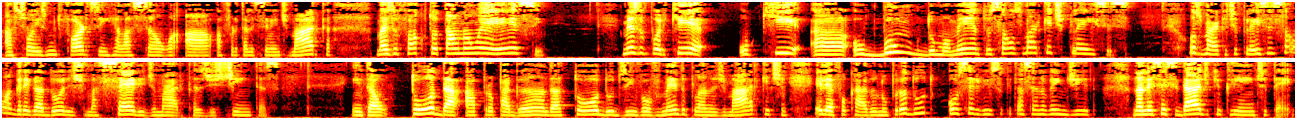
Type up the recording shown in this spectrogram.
ações muito fortes em relação a, a fortalecimento de marca, mas o foco total não é esse. Mesmo porque o que uh, o boom do momento são os marketplaces. Os marketplaces são agregadores de uma série de marcas distintas. Então, toda a propaganda, todo o desenvolvimento do plano de marketing, ele é focado no produto ou serviço que está sendo vendido, na necessidade que o cliente tem.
